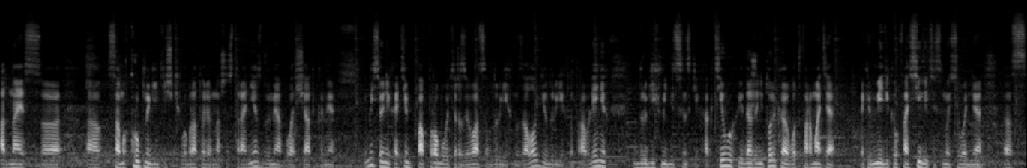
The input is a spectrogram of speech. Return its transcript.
одна из э, э, самых крупных генетических лабораторий в нашей стране с двумя площадками. И мы сегодня хотим попробовать развиваться в других нозологиях, в других направлениях, в других медицинских активах. И даже не только вот в формате таких medical facilities. Мы сегодня э, с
